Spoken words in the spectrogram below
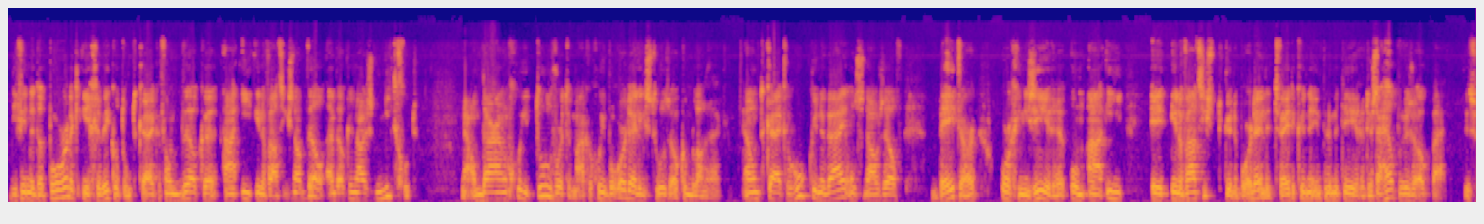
die vinden dat behoorlijk ingewikkeld om te kijken van welke AI-innovatie is nou wel en welke nou is niet goed. Nou, om daar een goede tool voor te maken, een goede beoordelingstool is ook een belangrijke. En om te kijken hoe kunnen wij ons nou zelf beter organiseren om AI-innovaties te kunnen beoordelen, tweede kunnen implementeren. Dus daar helpen we ze ook bij. Dus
